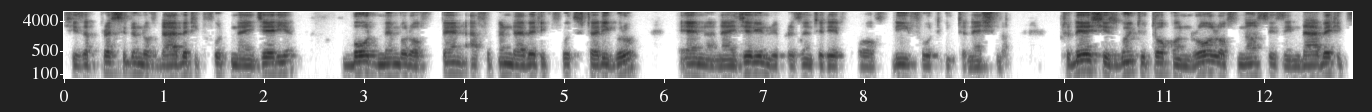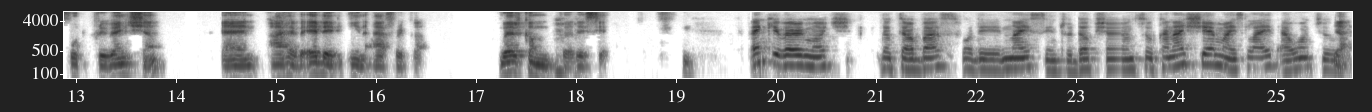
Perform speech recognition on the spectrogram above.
She's a president of Diabetic Foot Nigeria, board member of Pan-African Diabetic Foot Study Group, and a Nigerian representative of D-Foot International. Today, she's going to talk on role of nurses in diabetic foot prevention, and I have added in Africa. Welcome, Felicia. Thank you very much, Dr. Abbas, for the nice introduction. So can I share my slide? I want to yeah.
